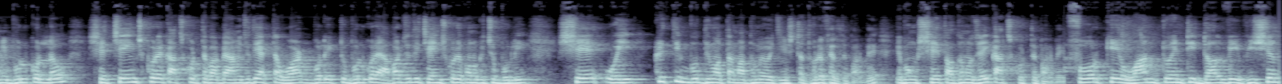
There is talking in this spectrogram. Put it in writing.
আমি ভুল করলেও, সে চেঞ্জ করে কাজ করতে পারবে। আমি যদি একটা ওয়ার্ড বলি, একটু ভুল করে আবার যদি চেঞ্জ করে কোনো কিছু বলি, সে ওই কৃত্রিম বুদ্ধিমত্তার মাধ্যমে ওই জিনিসটা ধরে ফেলতে পারবে এবং সে তদনুযায়ী কাজ করতে পারবে। Four K one twenty Dolby Vision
